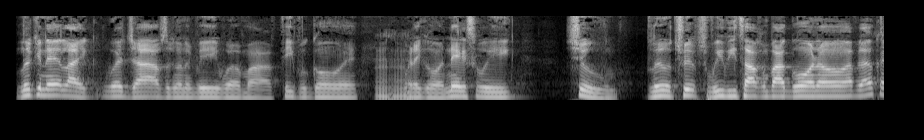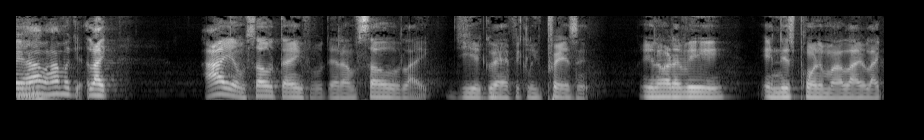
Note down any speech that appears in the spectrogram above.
looking at like where jobs are going to be, where my people going, Mm-hmm. where they going next week. Shoot, little trips we be talking about going on. I be like, okay, how how am I like? I am so thankful that I'm so like geographically present. You know what I mean? In this point in my life, like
